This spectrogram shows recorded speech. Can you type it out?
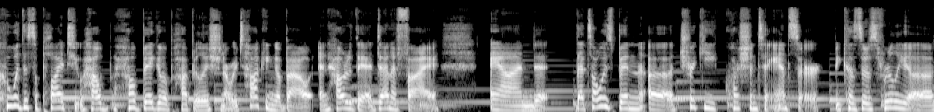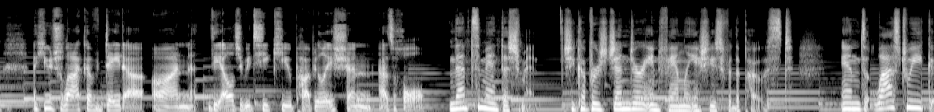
who would this apply to? How how big of a population are we talking about, and how do they identify? And that's always been a tricky question to answer because there's really a, a huge lack of data on the LGBTQ population as a whole. That's Samantha Schmidt. She covers gender and family issues for The Post. And last week,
